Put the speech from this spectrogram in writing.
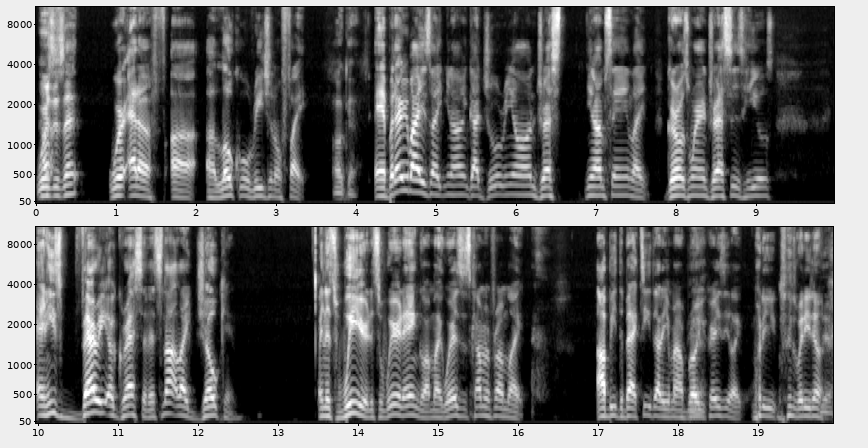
Where's Uh, this at? We're at a uh, a local regional fight. Okay. And but everybody's like, you know, I got jewelry on, dressed, you know what I'm saying? Like girls wearing dresses, heels. And he's very aggressive. It's not like joking. And it's weird. It's a weird angle. I'm like, where's this coming from? Like, I'll beat the back teeth out of your mouth, bro. Yeah. You crazy? Like, what are you what are you doing? Yeah.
